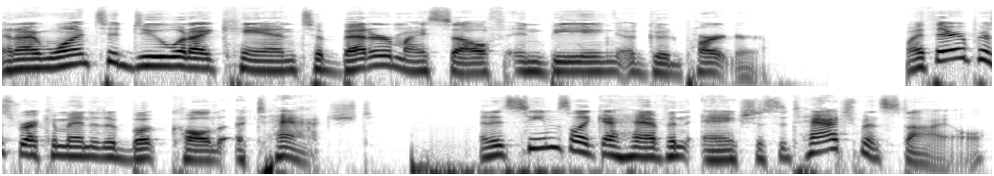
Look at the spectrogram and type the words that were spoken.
And I want to do what I can to better myself in being a good partner. My therapist recommended a book called Attached, and it seems like I have an anxious attachment style.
